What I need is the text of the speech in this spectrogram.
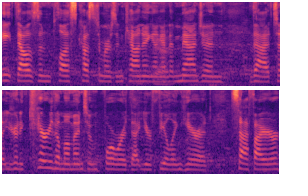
8,000 plus customers and counting. Yeah. I can imagine that uh, you're going to carry the momentum forward that you're feeling here at Sapphire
